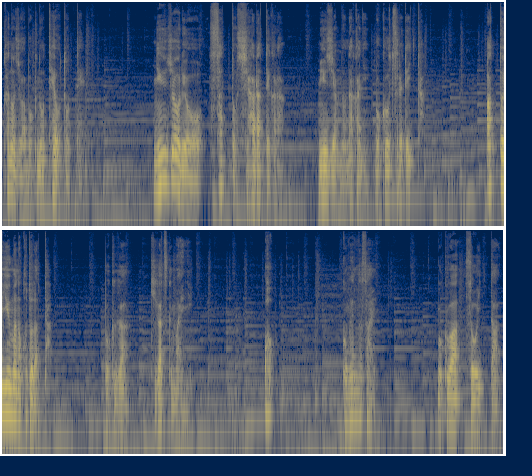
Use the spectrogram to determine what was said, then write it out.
彼女は僕の手を取って入場料をさっと支払ってからミュージアムの中に僕を連れて行った。あっという間のことだった。僕が気がつく前に「あごめんなさい」僕はそう言った「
